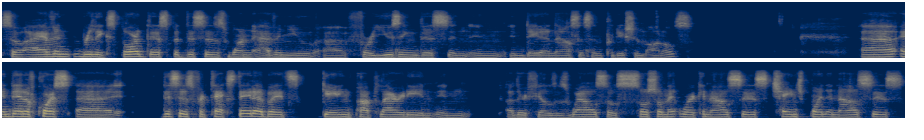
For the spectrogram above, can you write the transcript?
So I haven't really explored this, but this is one avenue uh, for using this in, in, in, data analysis and prediction models. Uh, and then of course, uh, this is for text data, but it's gaining popularity in, in other fields as well. So social network analysis, change point analysis,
